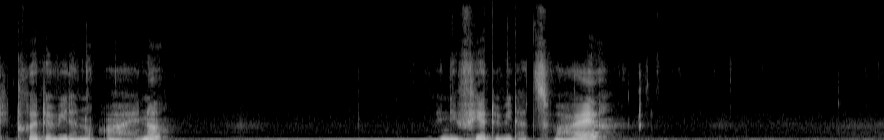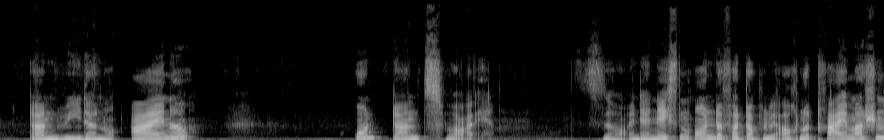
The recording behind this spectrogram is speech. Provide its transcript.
Die dritte wieder nur eine. In die vierte wieder zwei. Dann wieder nur eine und dann zwei. So, in der nächsten Runde verdoppeln wir auch nur drei Maschen.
